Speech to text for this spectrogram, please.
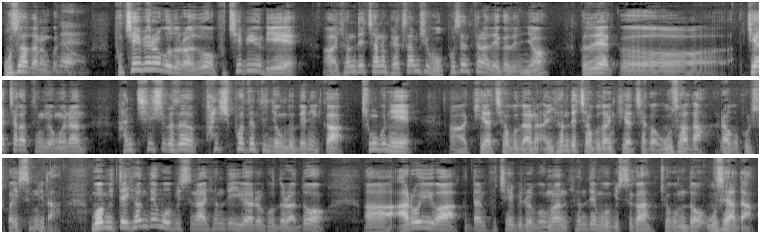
우수하다는 거죠. 네. 부채 비율을 보더라도 부채 비율이 아, 현대차는 135%나 되거든요. 그런데 그 기아차 같은 경우에는 한 70에서 80% 정도 되니까 충분히 아, 기아차보다는 아니, 현대차보다는 기아차가 우수하다라고 볼 수가 있습니다. 뭐 밑에 현대모비스나 현대이하를 보더라도 아, ROE와 그다음에 부채 비율을 보면 현대모비스가 조금 더 우세하다.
